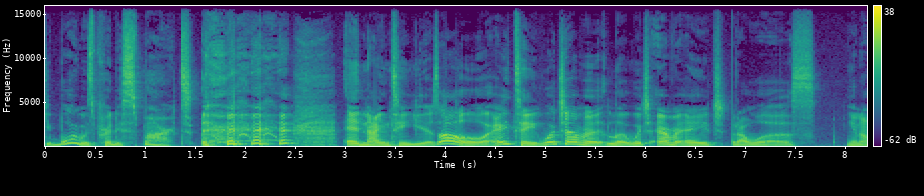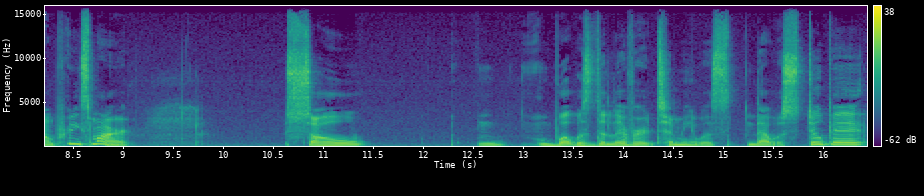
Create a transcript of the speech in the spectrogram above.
your boy was pretty smart at 19 years old, or 18, whichever, look, whichever age that I was, you know, pretty smart. So, what was delivered to me was that was stupid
